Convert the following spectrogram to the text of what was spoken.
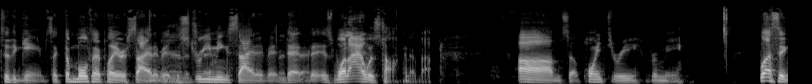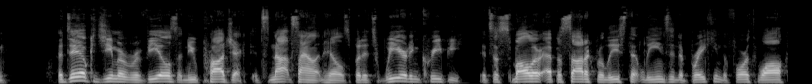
to the games, like the multiplayer side of it, Yeah, the that's fair. streaming side of it. That's That that is what I was talking about. Um, so point three for me. Blessing. Hideo Kojima reveals a new project. It's not Silent Hills, but it's weird and creepy. It's a smaller episodic release that leans into breaking the fourth wall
